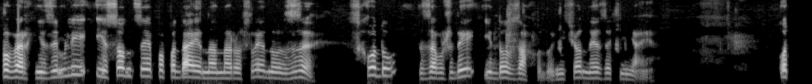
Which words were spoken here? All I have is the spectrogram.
поверхні землі, і сонце попадає на, на рослину з сходу завжди і до заходу. Нічого не затіняє. От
